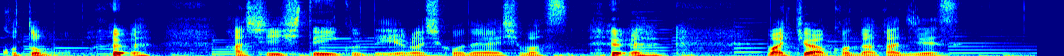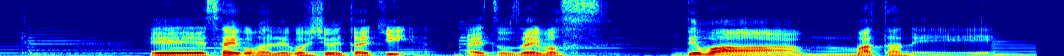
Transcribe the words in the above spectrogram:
ことも発信していくんでよろしくお願いします。まあ、今日はこんな感じです。えー、最後までご視聴いただきありがとうございます。では、またね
